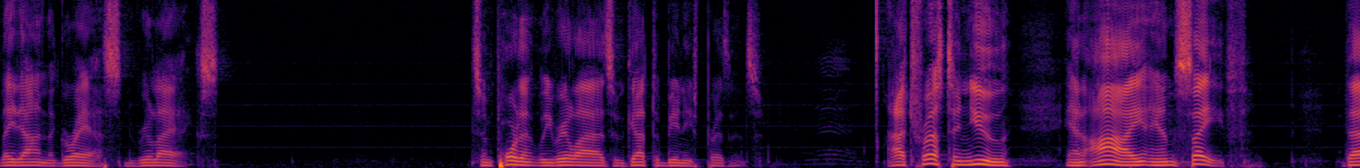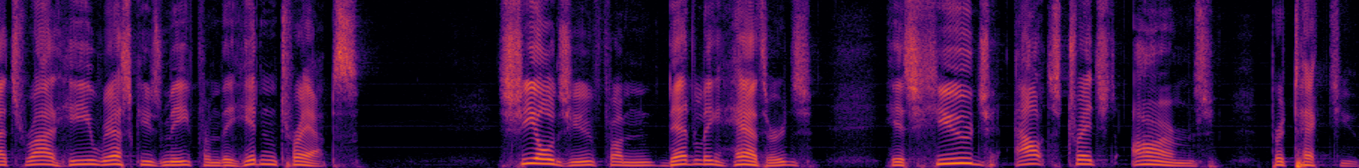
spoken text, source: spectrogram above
lay down in the grass and relax. It's important we realize we've got to be in His presence. I trust in you, and I am safe. That's right, He rescues me from the hidden traps, shields you from deadly hazards. His huge, outstretched arms protect you.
